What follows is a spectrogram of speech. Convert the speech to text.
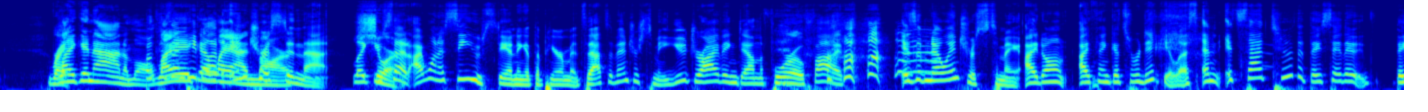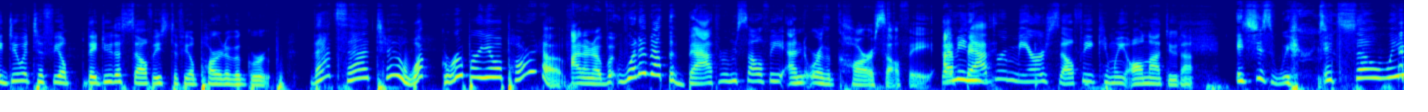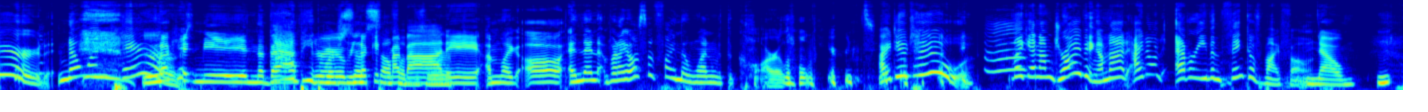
Right. Like an animal, Because like a landmark. interest in that. Like Sure. you said, I want to see you standing at the pyramids. That's of interest to me. You driving down the 405 is of no interest to me. I don't. I think it's ridiculous, and it's sad too that they say they they do it to feel they do the selfies to feel part of a group. That's sad too. What group are you a part of? I don't know, but what about the bathroom selfie and or the car selfie? I mean, bathroom mirror selfie. Can we all not do that? it's just weird. It's so weird. no one cares. Look at me in the bathroom. so Look at my body. I'm like, oh, and then, but I also find the one with the car a little weird. Too. I do too. like, and I'm driving. I'm not. I don't ever even think of my phone. No.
